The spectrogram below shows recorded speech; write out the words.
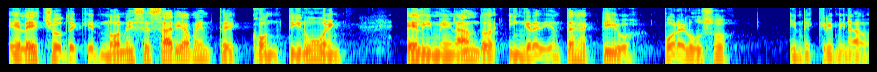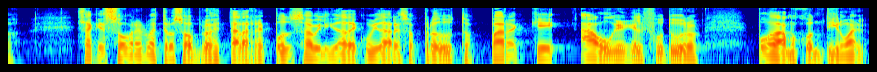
el hecho de que no necesariamente continúen eliminando ingredientes activos por el uso indiscriminado. O sea que sobre nuestros hombros está la responsabilidad de cuidar esos productos para que aún en el futuro podamos continuar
